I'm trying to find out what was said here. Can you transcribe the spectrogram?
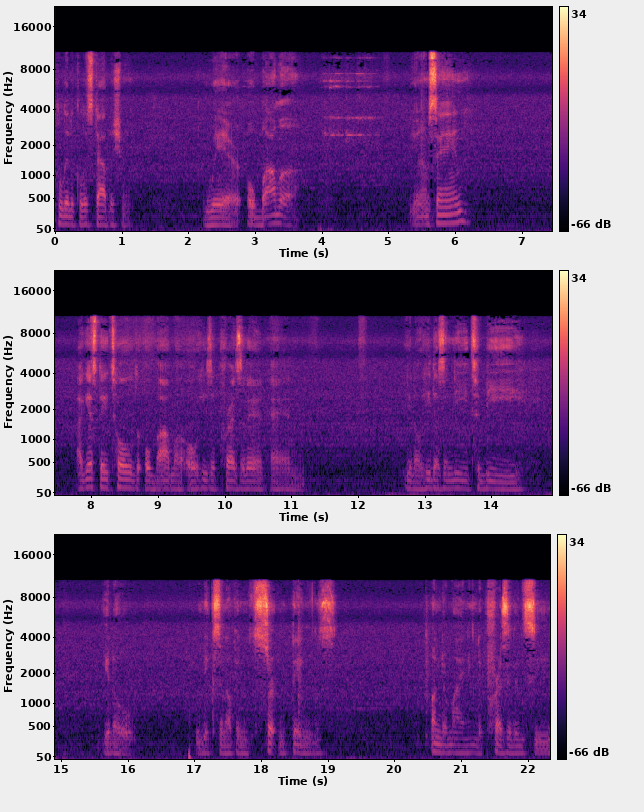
political establishment, where Obama, you know what I'm saying? I guess they told Obama, oh, he's a president and, you know, he doesn't need to be, you know, mixing up in certain things, undermining the presidency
